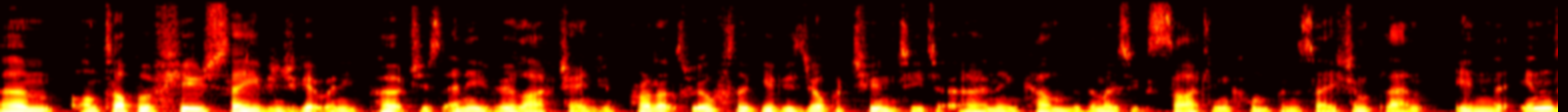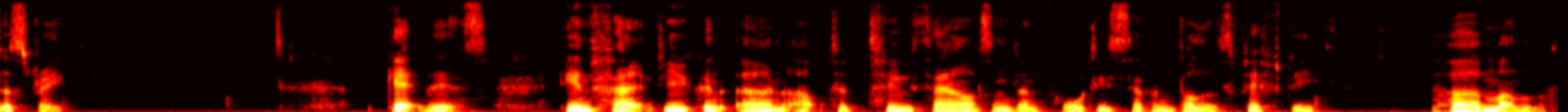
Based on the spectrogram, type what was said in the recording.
um, on top of huge savings you get when you purchase any of your life-changing products, we also give you the opportunity to earn income with the most exciting compensation plan in the industry. Get this, in fact, you can earn up to $2,047.50 per month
